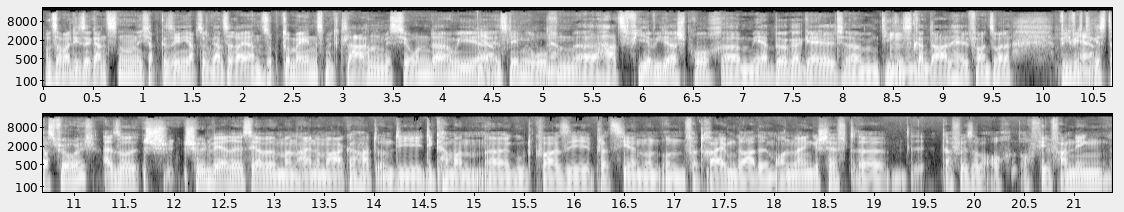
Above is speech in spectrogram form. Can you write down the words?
Und sag mal, diese ganzen, ich habe gesehen, ihr habt so eine ganze Reihe an Subdomains mit klaren Missionen da irgendwie äh, ja. äh, ins Leben gerufen. Ja. Äh, Hartz-IV-Widerspruch, äh, Mehrbürgergeld, ähm, Dieselskandalhelfer mhm. und so weiter. Wie wichtig ja. ist das für euch? Also sch schön wäre es ja, wenn man eine Marke hat und die, die kann man äh, gut quasi platzieren und, und vertreiben, gerade im Online-Geschäft. Äh, dafür ist aber auch, auch viel Funding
